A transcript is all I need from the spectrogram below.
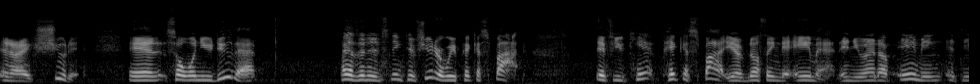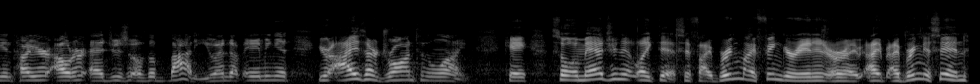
and I shoot it. And so when you do that, as an instinctive shooter, we pick a spot. If you can't pick a spot, you have nothing to aim at, and you end up aiming at the entire outer edges of the body. You end up aiming at, your eyes are drawn to the line. Okay, so imagine it like this. If I bring my finger in, or I, I, I bring this in,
